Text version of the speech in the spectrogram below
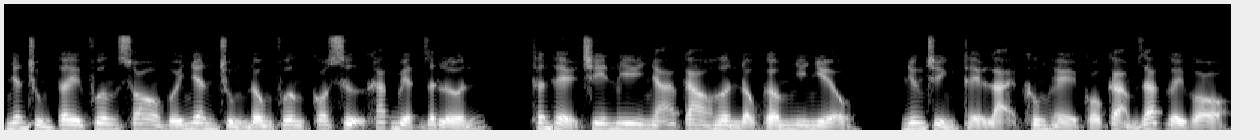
Nhân chủng Tây Phương so với nhân chủng Đông Phương có sự khác biệt rất lớn, thân thể chi ni nhã cao hơn độc âm nhi nhiều, nhưng chỉnh thể lại không hề có cảm giác gầy gò,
